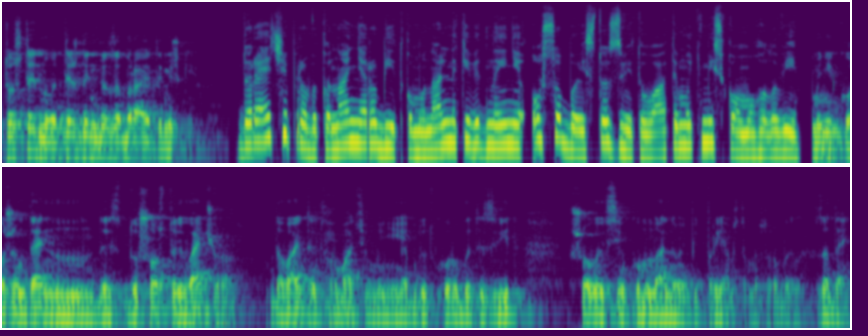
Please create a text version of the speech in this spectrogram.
То стидно, ви тиждень не забираєте мішки. До речі, про виконання робіт комунальники віднині особисто звітуватимуть міському голові. Мені кожен день десь до шостої вечора давайте інформацію мені, я буду таку робити звіт, що ви всім комунальними підприємствами зробили за день.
